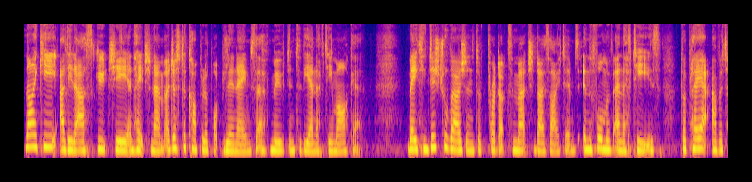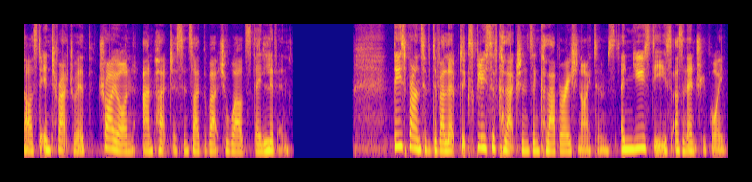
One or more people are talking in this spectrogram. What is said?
Nike, Adidas, Gucci, and H&M are just a couple of popular names that have moved into the NFT market making digital versions of products and merchandise items in the form of NFTs for player avatars to interact with, try on, and purchase inside the virtual worlds they live in. These brands have developed exclusive collections and collaboration items and use these as an entry point.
